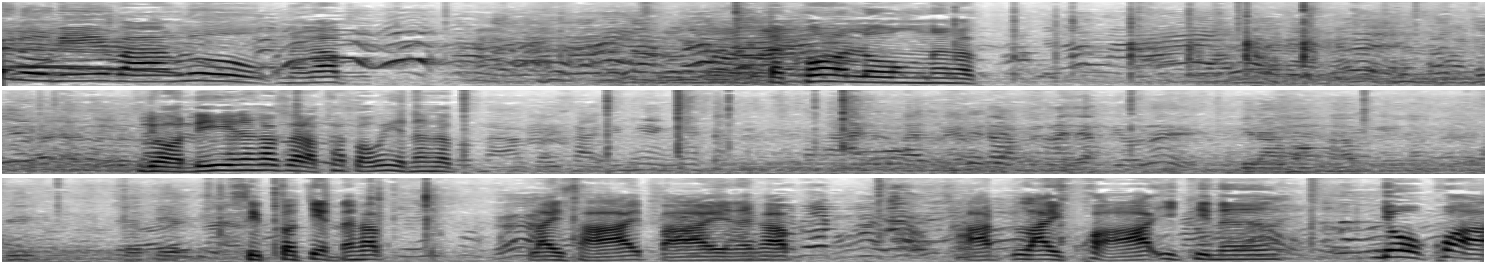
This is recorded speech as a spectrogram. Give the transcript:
ยลูกนี้วางลูกนะครับ ตะก้อลงนะครับ หยอดดีนะครับสำหรับทัดประเวศนะครับสิบต่อเจ็ดนะครับ ไล่ซ้ายไปนะครับชาร์จไล่ขวาอีกทีนึง โยกขวา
